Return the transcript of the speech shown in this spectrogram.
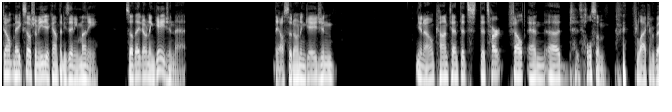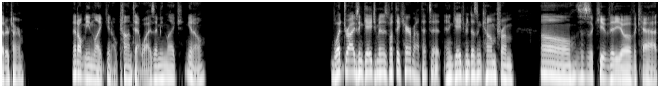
don't make social media companies any money. So they don't engage in that. They also don't engage in, you know, content that's that's heartfelt and uh, wholesome, for lack of a better term. I don't mean like you know content wise. I mean like you know what drives engagement is what they care about. That's it. And engagement doesn't come from oh, this is a cute video of a cat.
